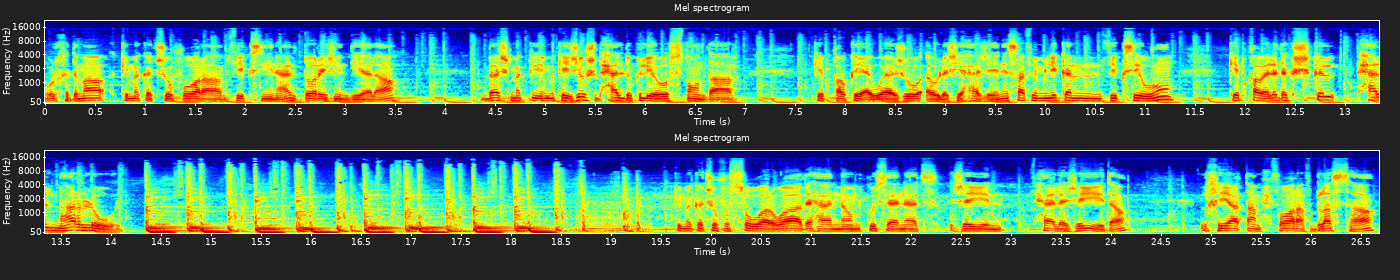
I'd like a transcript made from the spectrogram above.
والخدمة كما كتشوفوا راه مفيكسين على الدوريجين ديالها. باش ما كيجيوش بحال دوك اللي هو ستوندار كيبقاو كيعواجوا اولا شي حاجة. يعني صافي ملي كنفيكسيوهم كيبقاو على داك الشكل بحال النهار الأول. كما كتشوفوا الصور واضحة أنهم الكوسانات جايين في حالة جيدة. الخياطة محفورة في بلاصتها.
